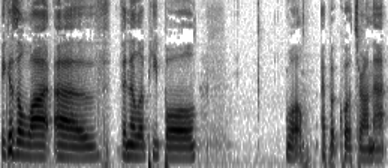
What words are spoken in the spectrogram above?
Because a lot of vanilla people well, I put quotes around that,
